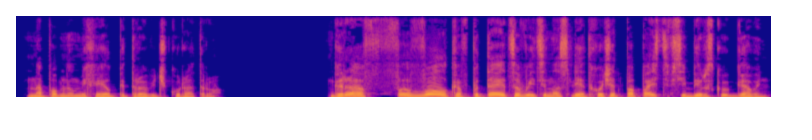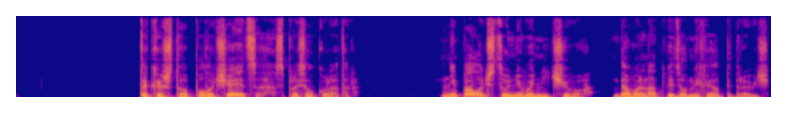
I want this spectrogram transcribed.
— напомнил Михаил Петрович куратору. Граф Волков пытается выйти на след, хочет попасть в Сибирскую гавань. «Так и что, получается?» — спросил куратор. «Не получится у него ничего», — довольно ответил Михаил Петрович.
